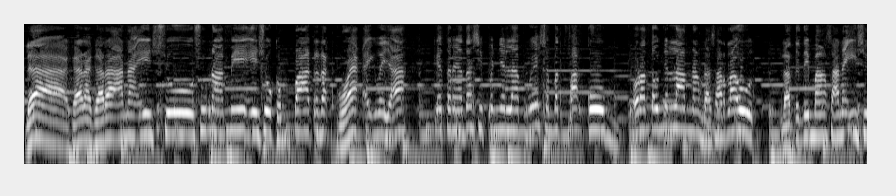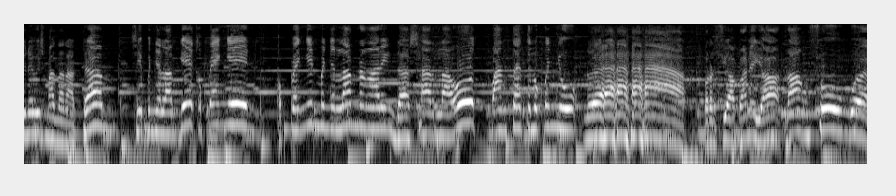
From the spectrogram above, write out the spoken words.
Dah, gara-gara anak isu tsunami, isu gempa, dadak buek iki ya. Kayak ternyata si penyelam gue sempat vakum. Orang tahu nyelam nang dasar laut. Lah tetimbang sana isune wis mantan adam, si penyelam gue kepengin kepengin menyelam nang aring dasar laut pantai Teluk Penyu. Persiapannya ya langsung gue.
